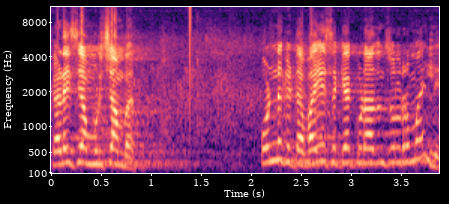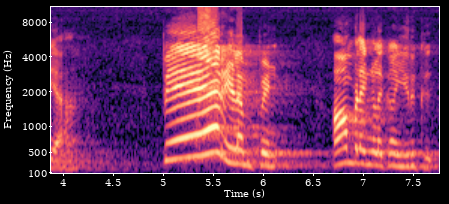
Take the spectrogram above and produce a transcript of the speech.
கடைசியா முடிச்சாம் பொண்ணுக்கிட்ட வயசை கேட்கக்கூடாதுன்னு சொல்றோமா இல்லையா? பேர் இளம்பெண். ஆம்பளைங்களுக்கும் இருக்குது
